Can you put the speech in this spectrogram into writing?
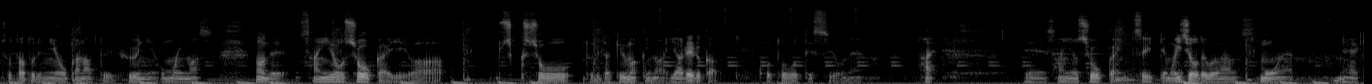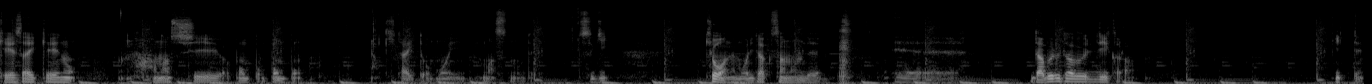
ちょっと後で見ようかなというふうに思います。なので、産業紹介は縮小をどれだけうまく今やれるかっていうことですよね。はい。えー、産業紹介についても以上でございます。もうね、ね経済系の話はポンポンポンポンいきたいと思いますので、次。今日はね、盛りだくさんなんで、えー、WWD から1点。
